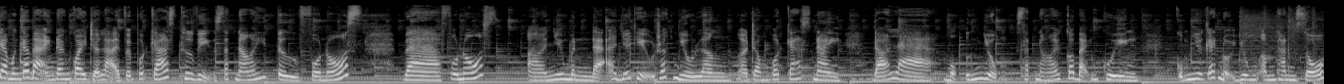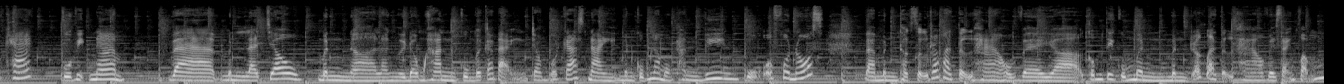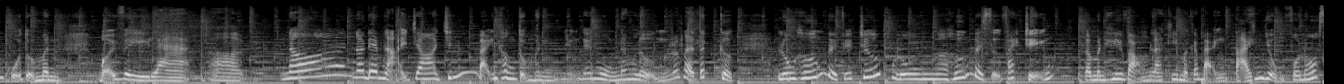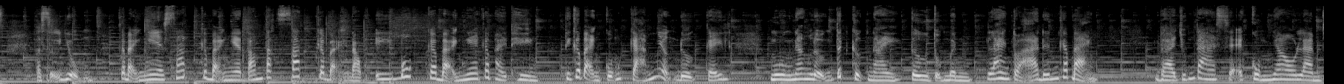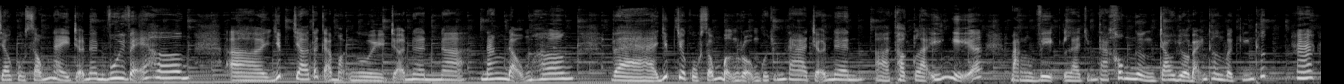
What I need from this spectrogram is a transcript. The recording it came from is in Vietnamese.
chào mừng các bạn đang quay trở lại với podcast Thư viện Sách Nói từ Phonos. Và Phonos uh, như mình đã giới thiệu rất nhiều lần ở trong podcast này đó là một ứng dụng sách nói có bản quyền cũng như các nội dung âm thanh số khác của Việt Nam và mình là Châu, mình uh, là người đồng hành cùng với các bạn trong podcast này. Mình cũng là một thành viên của Phonos và mình thật sự rất là tự hào về uh, công ty của mình, mình rất là tự hào về sản phẩm của tụi mình bởi vì là uh, nó nó đem lại cho chính bản thân tụi mình những cái nguồn năng lượng rất là tích cực, luôn hướng về phía trước, luôn ờ, hướng về sự phát triển. Và mình hy vọng là khi mà các bạn tải ứng dụng Phonos và sử dụng, các bạn nghe sách, các bạn nghe tóm tắt sách, các bạn đọc ebook, các bạn nghe các bài thiền, thì các bạn cũng cảm nhận được cái nguồn năng lượng tích cực này từ tụi mình lan tỏa đến các bạn và chúng ta sẽ cùng nhau làm cho cuộc sống này trở nên vui vẻ hơn à, giúp cho tất cả mọi người trở nên à, năng động hơn và giúp cho cuộc sống bận rộn của chúng ta trở nên à, thật là ý nghĩa bằng việc là chúng ta không ngừng trau dồi bản thân và kiến thức ha.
